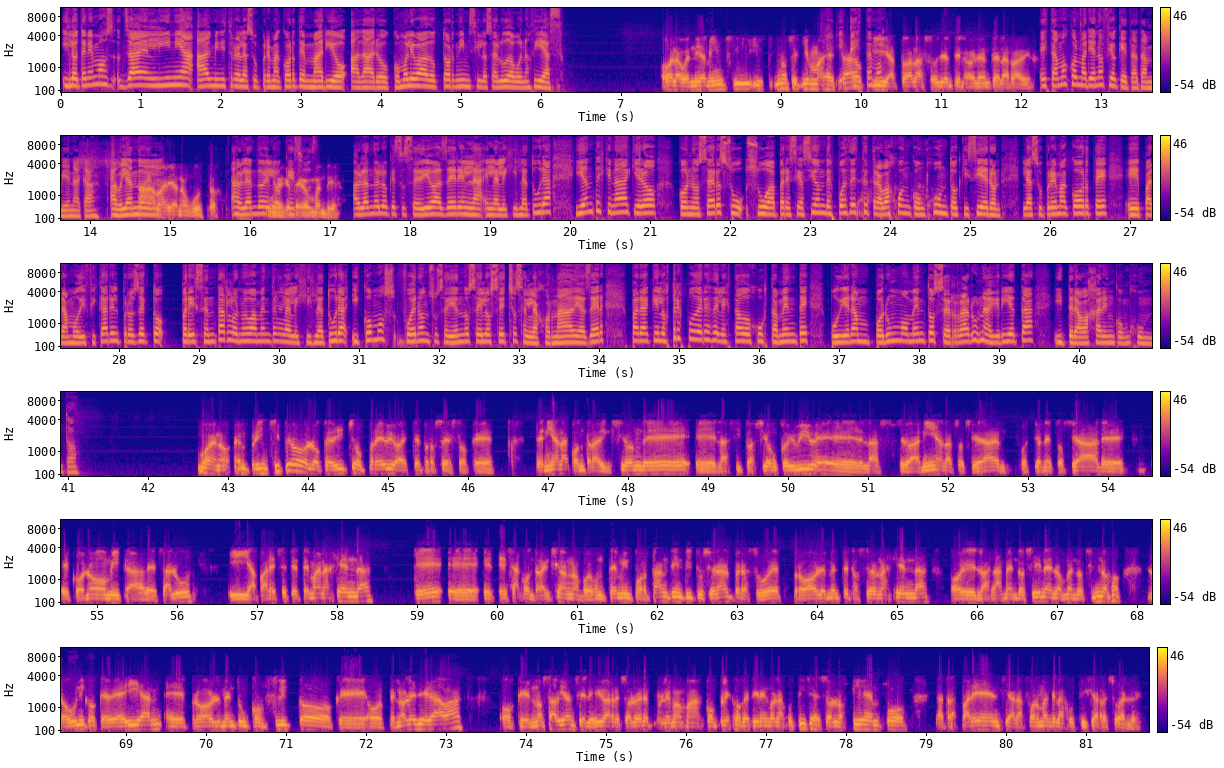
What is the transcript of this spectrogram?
Y lo tenemos ya en línea al ministro de la Suprema Corte, Mario Adaro. ¿Cómo le va, doctor Nimsi? Lo saluda, buenos días. Hola, buen día, Minsi. Y no sé quién más está y a todas las oyentes y los oyentes de la radio. Estamos con Mariano Fioqueta también acá, hablando ah, de Mariano, gusto. Hablando de lo que, hablando de lo que sucedió ayer en la en la legislatura y antes que nada quiero conocer su su apreciación después de este trabajo en conjunto que hicieron la Suprema Corte eh, para modificar el proyecto presentarlo nuevamente en la legislatura y cómo fueron sucediéndose los hechos en la jornada de ayer para que los tres poderes del Estado justamente pudieran por un momento cerrar una grieta y trabajar en conjunto. Bueno, en principio lo que he dicho previo a este proceso, que tenía la contradicción de eh, la situación que hoy vive la ciudadanía, la sociedad en cuestiones sociales, económicas, de salud, y aparece este tema en agenda que eh, e-, esa contradicción, ¿no? Porque es un tema importante institucional, pero a su vez probablemente no sea una agenda. Hoy las, las mendocinas los mendocinos lo único que veían eh, probablemente un conflicto que o que no les llegaba o que no sabían si les iba a resolver el problema más complejo que tienen con la justicia, que son los tiempos, la transparencia, la forma en que la justicia resuelve.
